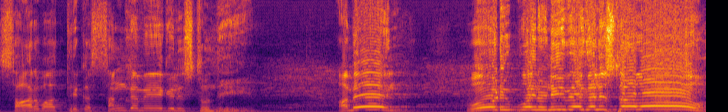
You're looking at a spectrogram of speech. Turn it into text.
సార్వత్రిక సంఘమే గెలుస్తుంది. అమేన్ ఓడిపోయిన నీవే గెలుస్తావో.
